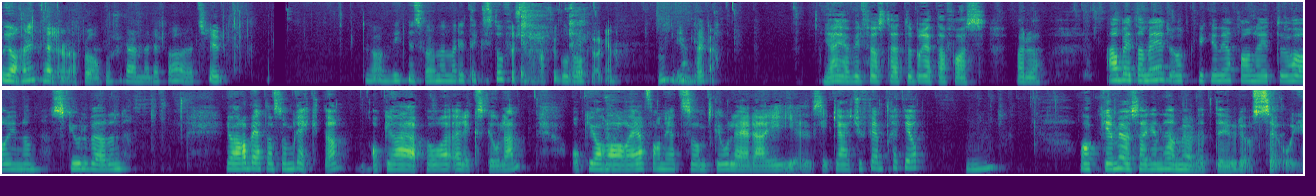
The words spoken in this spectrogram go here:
Och jag har inte heller några frågor så därmed är förhöret slut. Då har vi vittnesförhör med Marita Kristoffersson. Varsågod åklagaren. Mm, tack. Ja, jag vill först att du berättar för oss vad du arbetar med och vilken erfarenhet du har inom skolvärlden. Jag arbetar som rektor och jag är på Öliksskolan. Och jag har erfarenhet som skolledare i eh, cirka 25-30 år. Och eh, målsäganden i det här målet är ju då Zoe,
